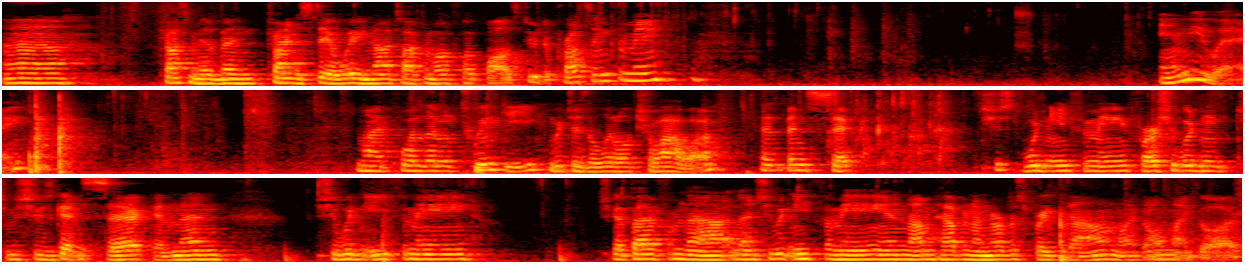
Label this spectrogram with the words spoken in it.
uh, trust me, I've been trying to stay away not talking about football. It's too depressing for me. Anyway, my poor little Twinkie, which is a little chihuahua, has been sick. She just wouldn't eat for me. First she wouldn't, she was getting sick and then she wouldn't eat for me. She got better from that and then she wouldn't eat for me and I'm having a nervous breakdown. Like, oh my gosh.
